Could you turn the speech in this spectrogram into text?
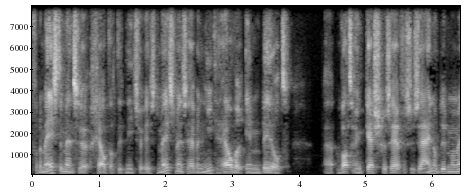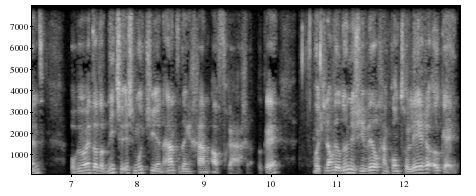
voor de meeste mensen geldt dat dit niet zo is. De meeste mensen hebben niet helder in beeld uh, wat hun cashreserves zijn op dit moment. Op het moment dat dat niet zo is, moet je een aantal dingen gaan afvragen. Oké? Wat je dan wil doen, is je wil gaan controleren: oké,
